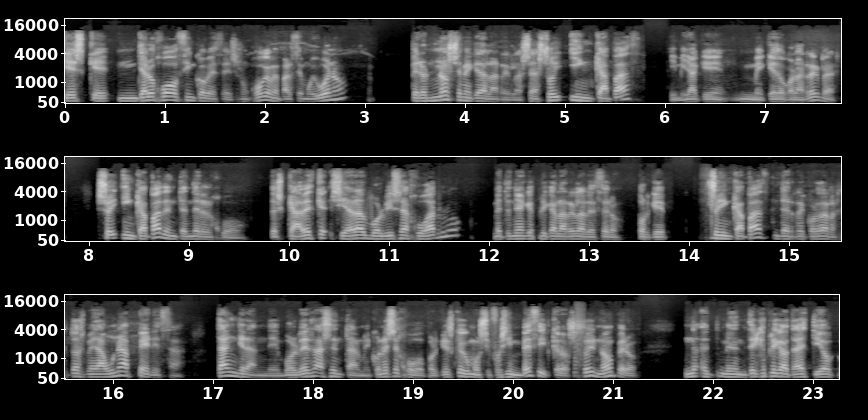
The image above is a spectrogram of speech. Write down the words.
que es que mm, ya lo he jugado cinco veces. Es un juego que me parece muy bueno, pero no se me queda las reglas. O sea, soy incapaz, y mira que me quedo con las reglas, soy incapaz de entender el juego. Entonces, cada vez que, si ahora volviese a jugarlo, me tendrían que explicar las reglas de cero, porque soy incapaz de recordarlas. Entonces, me da una pereza tan grande volver a sentarme con ese juego, porque es que como si fuese imbécil, que lo soy, ¿no? Pero me tienes que explicar otra vez, tío,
